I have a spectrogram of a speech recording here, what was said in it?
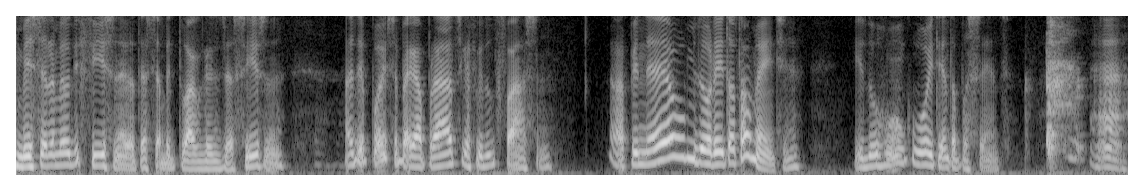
Começo era meio difícil, né? Até se habituar com aquele exercício, né? Mas depois você pega a prática, fica tudo fácil. Né? A apneia eu melhorei totalmente. Né? E do ronco, 80%. Ah.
